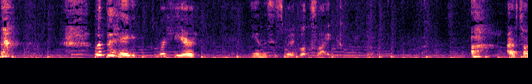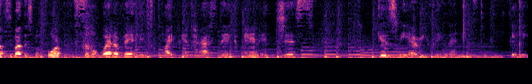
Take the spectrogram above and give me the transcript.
What the hey? We're here and this is what it looks like. Uh, I've talked about this before, but the silhouette of it is quite fantastic and it just gives me everything that needs to be gave.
